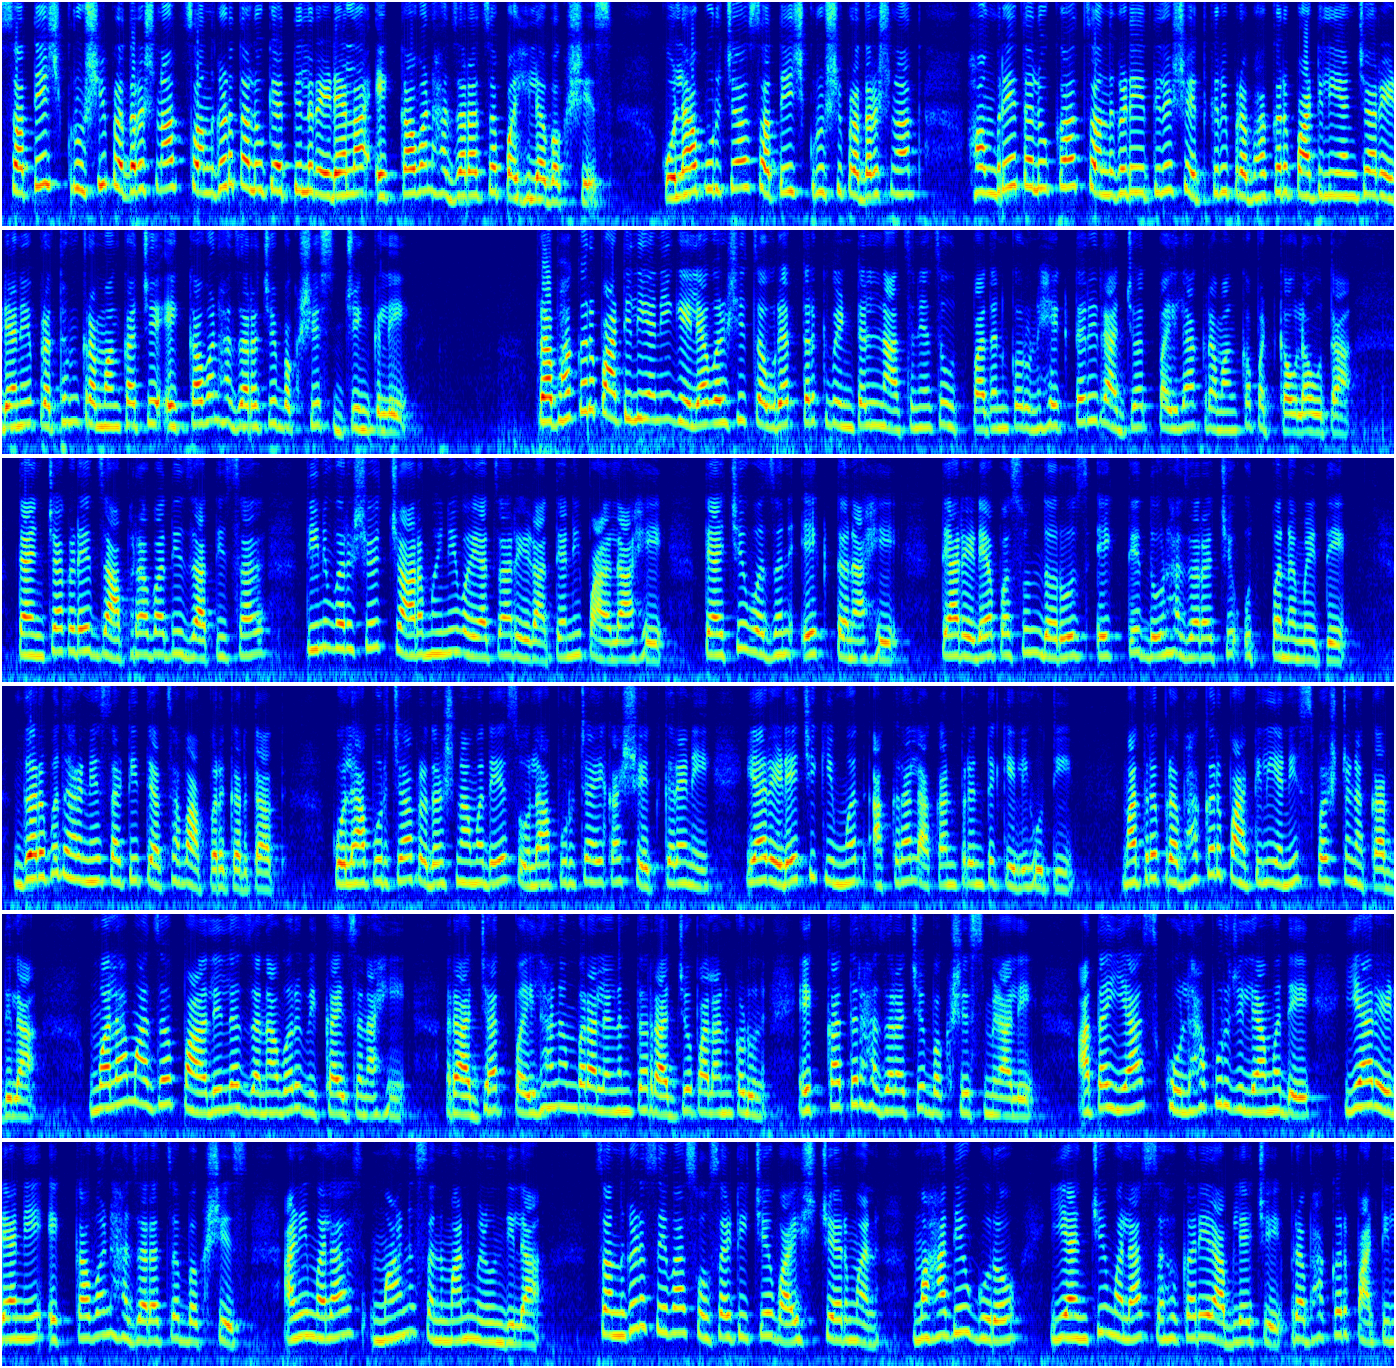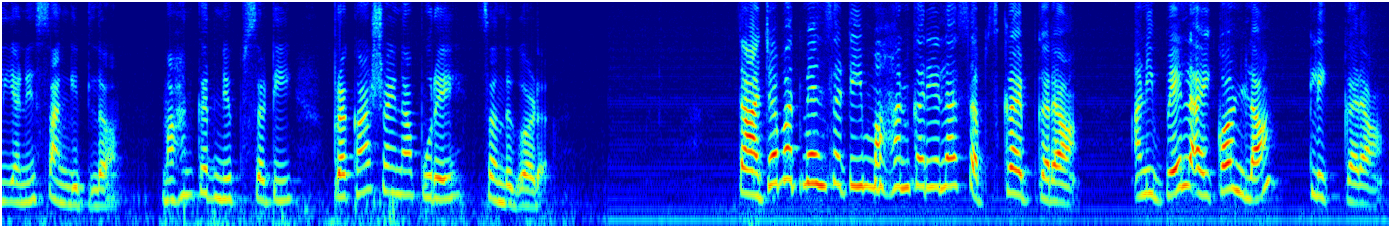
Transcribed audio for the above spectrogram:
सतेज कृषी प्रदर्शनात चंदगड तालुक्यातील रेड्याला एक्कावन्न हजाराचं पहिलं बक्षीस. कोल्हापूरच्या सतेज कृषी प्रदर्शनात हमरे तालुका चंदगड येथील शेतकरी प्रभाकर पाटील यांच्या रेड्याने प्रथम क्रमांकाचे एक्कावन्न हजाराचे बक्षीस जिंकले. प्रभाकर पाटील यांनी गेल्या वर्षी चौऱ्याहत्तर क्विंटल नाचण्याचं उत्पादन करून हेक्टरी राज्यात पहिला क्रमांक पटकावला होता. त्यांच्याकडे जाफराबादी जातीचा तीन वर्ष चार महिने वयाचा रेडा त्यांनी पाळला आहे. त्याचे वजन एक टन आहे. त्या रेड्यापासून दररोज एक ते दोन हजाराचे उत्पन्न मिळते. गर्भधारणेसाठी त्याचा वापर करतात. कोल्हापूरच्या प्रदर्शनामध्ये सोलापूरच्या एका शेतकऱ्याने या रेड्याची किंमत अकरा लाखांपर्यंत केली होती. मात्र प्रभाकर पाटील यांनी स्पष्ट नकार दिला. मला माझं पाळलेलं जनावर विकायचं नाही. राज्यात पहिला नंबर आल्यानंतर राज्यपालांकडून एकाहत्तर हजाराचे बक्षीस मिळाले. आता याच कोल्हापूर जिल्ह्यामध्ये या रेड्याने एक्कावन्न हजाराचं बक्षीस आणि मला मान सन्मान मिळवून दिला. चंदगड सेवा सोसायटीचे व्हाईस चेअरमन महादेव गुरव यांचे मला सहकार्य लाभल्याचे प्रभाकर पाटील यांनी सांगितलं. महानकर न्यूजसाठी प्रकाश ऐनापुरे चंदगड. ताज्या बातम्यांसाठी महान करेला सबस्क्राईब करा आणि बेल आयकॉनला क्लिक करा.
